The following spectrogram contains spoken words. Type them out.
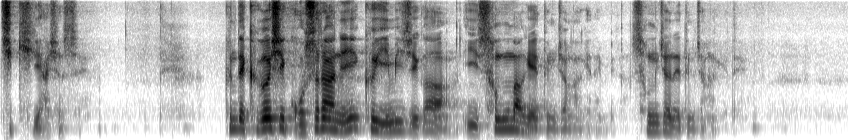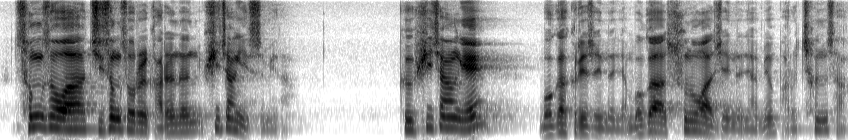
지키게 하셨어요. 근데 그것이 고스란히 그 이미지가 이 성막에 등장하게 됩니다. 성전에 등장하게 돼요. 성소와 지성소를 가르는 휘장이 있습니다. 그 휘장에 뭐가 그려져 있느냐, 뭐가 수놓아져 있느냐 하면 바로 천사,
